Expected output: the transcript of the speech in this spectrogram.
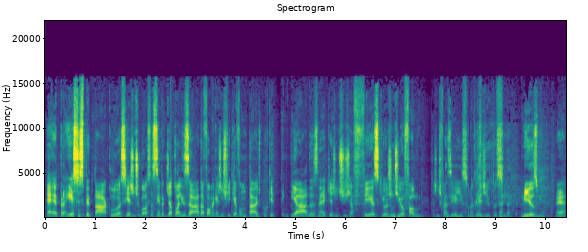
É, para esse espetáculo, assim, a gente gosta sempre de atualizar da forma que a gente fique à vontade, porque tem piadas, né, que a gente já fez, que hoje em dia eu falo, a gente fazia isso, não acredito, assim, mesmo, né?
